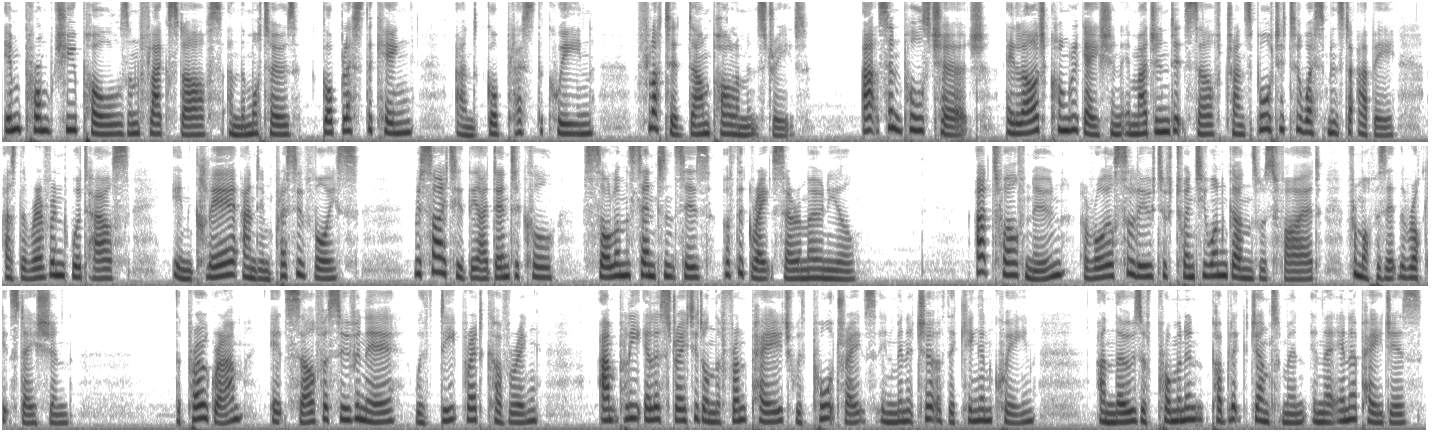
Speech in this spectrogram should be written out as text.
Impromptu poles and flagstaffs and the mottos God bless the King and God bless the Queen fluttered down Parliament Street. At St Paul's Church, a large congregation imagined itself transported to Westminster Abbey as the Reverend Woodhouse, in clear and impressive voice, recited the identical solemn sentences of the great ceremonial. At 12 noon, a royal salute of 21 guns was fired from opposite the rocket station. The programme, itself a souvenir with deep red covering, amply illustrated on the front page with portraits in miniature of the King and Queen, and those of prominent public gentlemen in their inner pages,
